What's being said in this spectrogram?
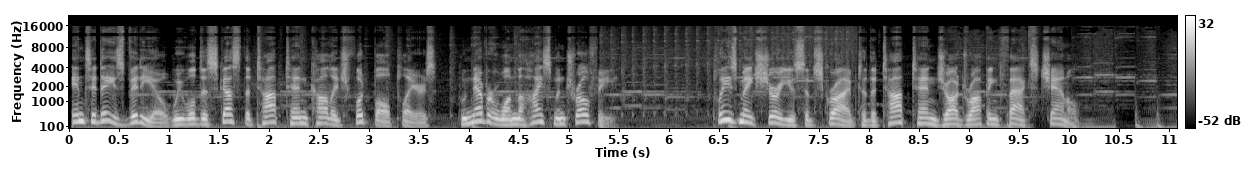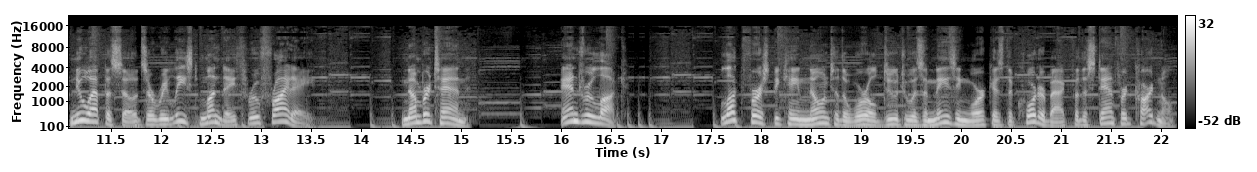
In today's video we will discuss the top 10 college football players who never won the Heisman Trophy. Please make sure you subscribe to the Top 10 Jaw-Dropping Facts channel. New episodes are released Monday through Friday. Number 10. Andrew Luck. Luck first became known to the world due to his amazing work as the quarterback for the Stanford Cardinal.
